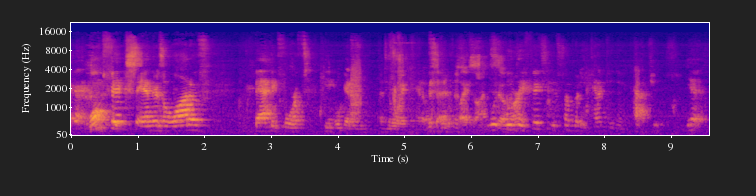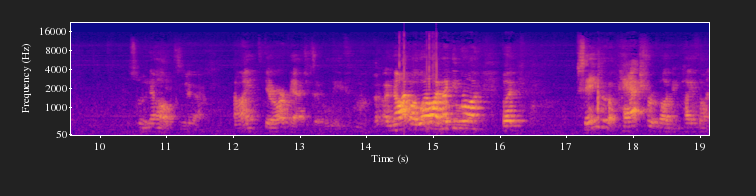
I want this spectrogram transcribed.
won't fix, and there's a lot of back and forth, people getting annoyed and upset with Python. Would, So, would they fix it if somebody handed them patches? Yeah, So- no, Yeah. I, there are patches, I believe. Uh, Not, well, I might be wrong, but saying you have a patch for a bug in Python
